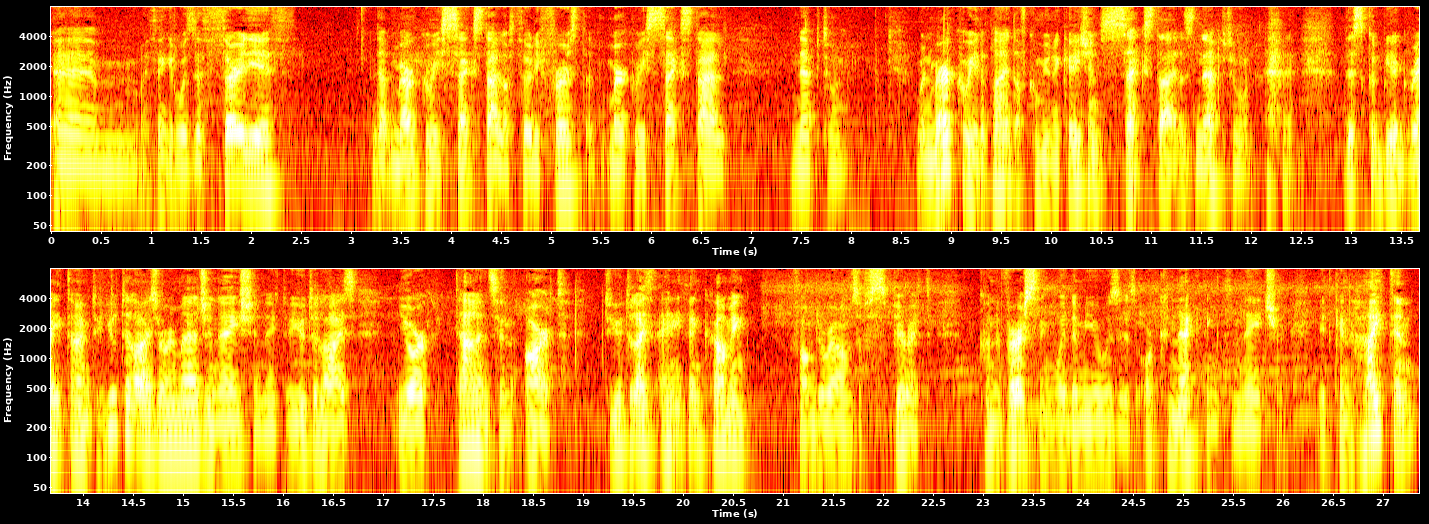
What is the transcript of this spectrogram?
um, I think it was the 30th, that Mercury sextile of 31st, that Mercury sextile Neptune. When Mercury, the planet of communication, sextiles Neptune, this could be a great time to utilize your imagination, eh, to utilize your talents in art, to utilize anything coming from the realms of spirit, conversing with the muses or connecting to nature. It can heighten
